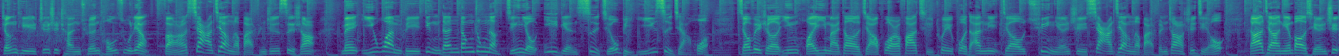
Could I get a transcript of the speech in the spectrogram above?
整体知识产权投诉量反而下降了百分之四十二。每一万笔订单当中呢，仅有一点四九笔疑似假货。消费者因怀疑买到假货而发起退退货的案例，较去年是下降了百分之二十九。打假年报显示，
